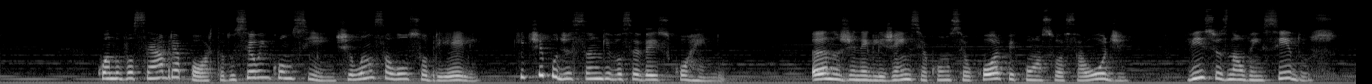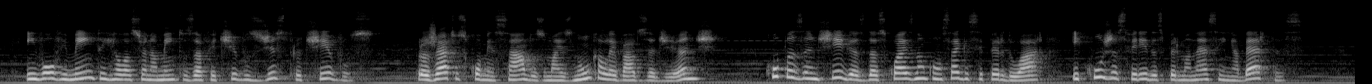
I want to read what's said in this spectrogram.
Quando você abre a porta do seu inconsciente e lança luz sobre ele, que tipo de sangue você vê escorrendo? Anos de negligência com o seu corpo e com a sua saúde? Vícios não vencidos? Envolvimento em relacionamentos afetivos destrutivos, projetos começados mas nunca levados adiante, culpas antigas das quais não consegue se perdoar e cujas feridas permanecem abertas,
